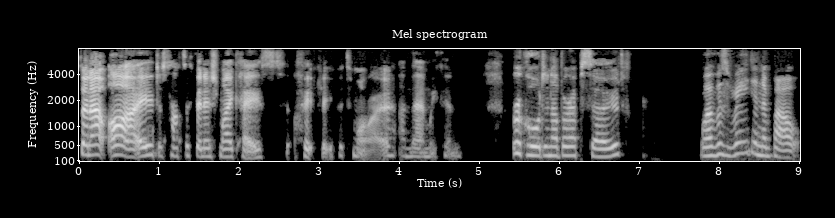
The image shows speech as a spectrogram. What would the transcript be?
So now I just have to finish my case, hopefully for tomorrow, and then we can record another episode. Well, I was reading about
